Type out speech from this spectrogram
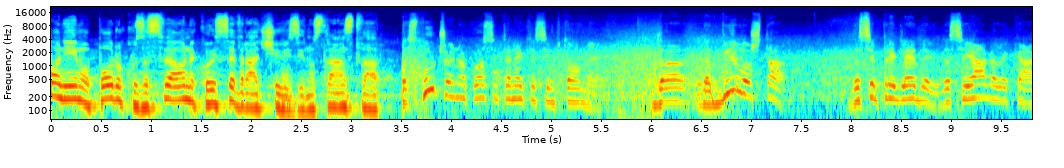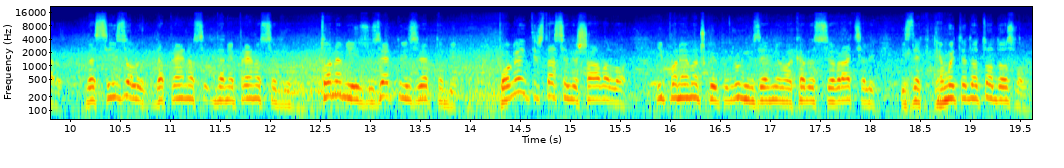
On je imao poruku za sve one koji se vraćaju iz inostranstva. Slučajno ako osete neke simptome, da, da bilo šta da se pregledaju, da se jave lekaru, da se izoluju, da, prenose, da ne prenose drugu. To nam je izuzetno, izuzetno bitno. Pogledajte šta se dešavalo i po Nemačkoj i po drugim zemljama kada su se vraćali iz nekih. Nemojte da to dozvolite.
